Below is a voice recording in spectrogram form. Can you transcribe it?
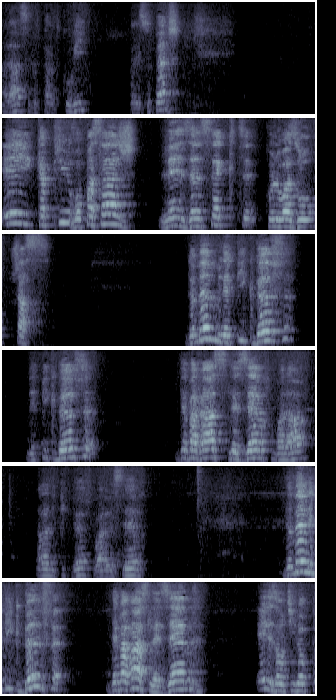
Voilà, c'est l'otarde cori. Ils se perchent et capturent au passage les insectes que l'oiseau chasse. De même, les pics-bœufs, les pics-bœufs débarrassent les herbes, voilà, voilà les pics-bœufs, voilà les herbes. De même, les pics-bœufs débarrassent les herbes et les antilopes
